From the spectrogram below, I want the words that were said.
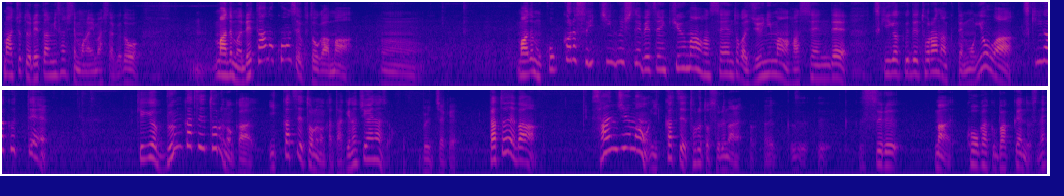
まあちょっとレター見させてもらいましたけどまあでもレターのコンセプトがまあうん。まあでもこっからスイッチングして別に9万8000円とか12万8000円で月額で取らなくても要は月額って結局分割で取るのか一括で取るのかだけの違いなんですよ。ぶっちゃけ。例えば30万を一括で取るとするならするまあ高額バックエンドですね。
